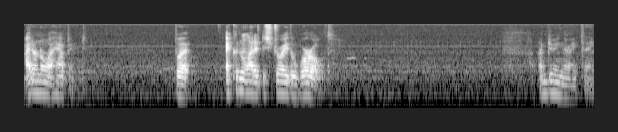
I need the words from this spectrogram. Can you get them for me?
I don't know what happened. But I couldn't let it destroy the world. I'm doing the right thing.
